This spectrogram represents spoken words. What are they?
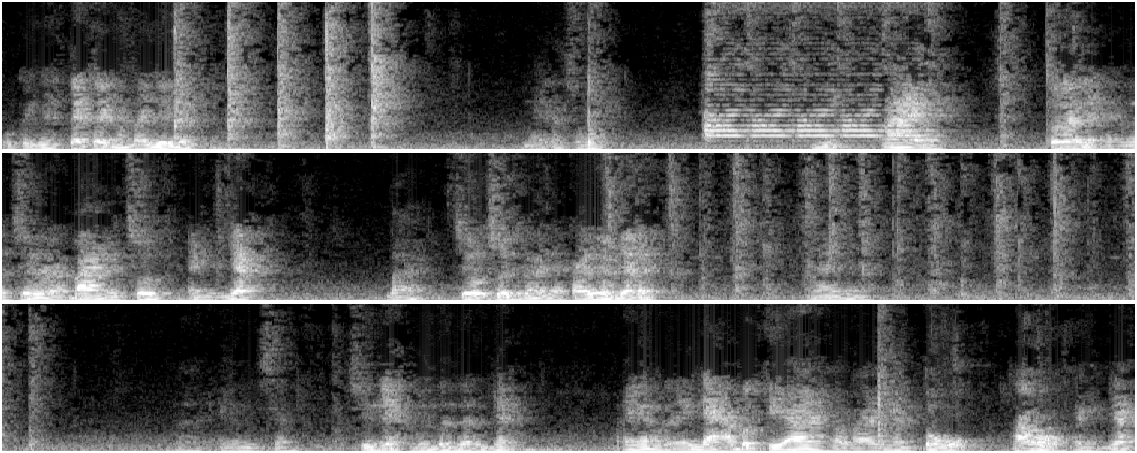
Ok nhé, test cho anh em máy lên nhé. Máy đặt xuống này. Hai này. Tôi đang để này là chơi là ba người chơi, anh em nhé đấy chế độ chơi thì là nhà cái gần nhất này này này. Đấy, anh em mình xem. Chiến đẹp lớn gần nhất rồi nhé. Anh em có thể đánh gà bất kỳ ai hoặc là anh em tố tha hồ anh em nhé.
